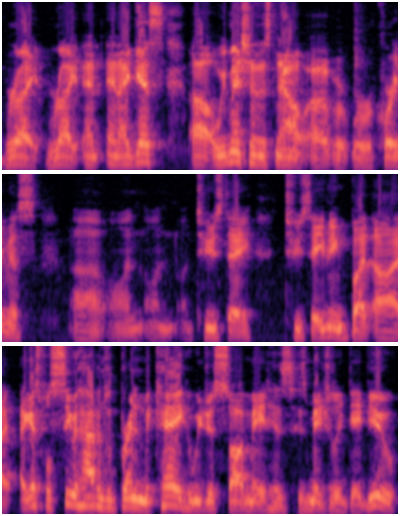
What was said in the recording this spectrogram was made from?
right, right. And and I guess uh, we mentioned this now. Uh, we're, we're recording this uh, on on on Tuesday. Tuesday evening, but uh, I guess we'll see what happens with Brendan McKay, who we just saw made his his major league debut.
